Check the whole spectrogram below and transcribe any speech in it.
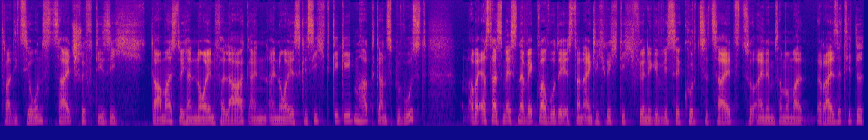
Traditionszeitschrift, die sich damals durch einen neuen Verlag ein, ein neues Gesicht gegeben hat, ganz bewusst. Aber erst als Messner weg war, wurde es dann eigentlich richtig für eine gewisse kurze Zeit zu einem, sagen wir mal, Reisetitel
